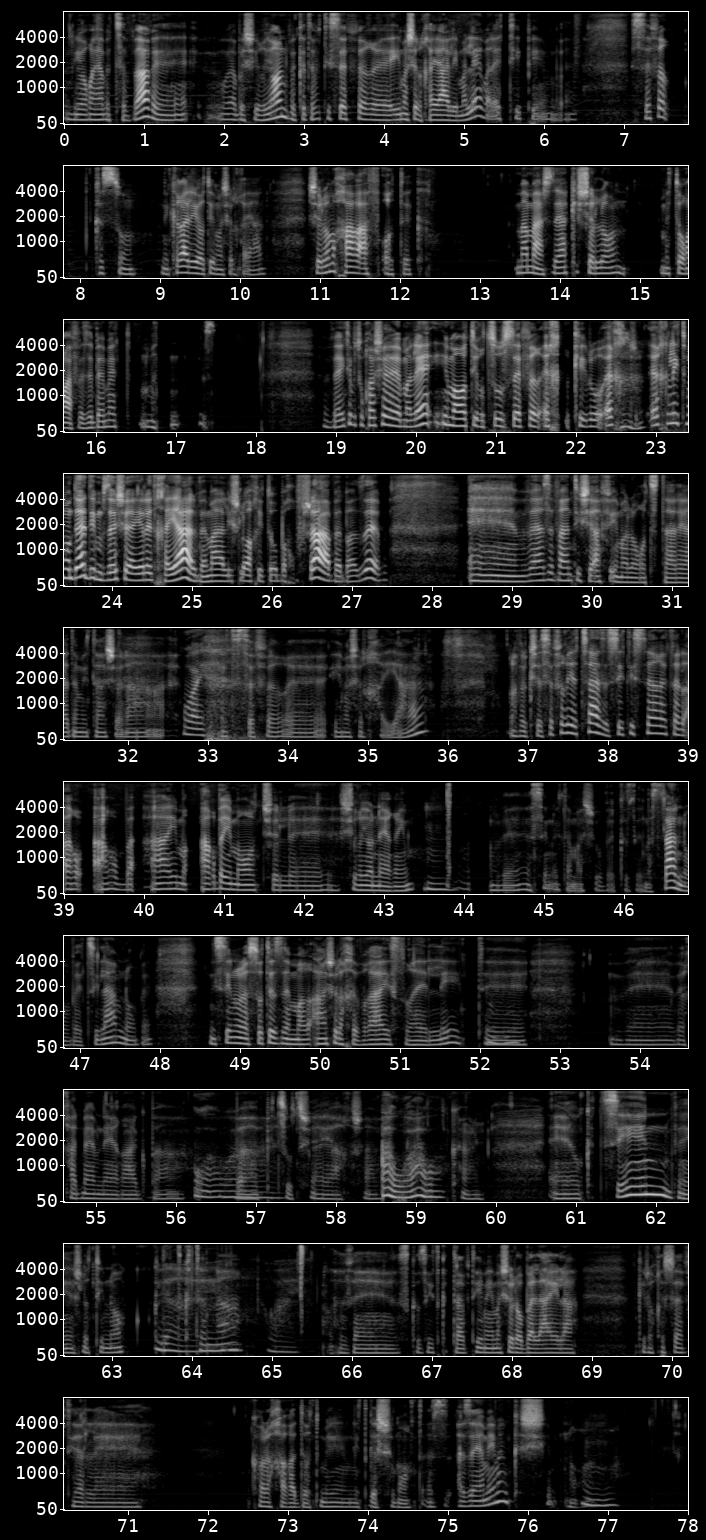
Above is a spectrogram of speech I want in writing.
ליאור היה בצבא והוא היה בשריון, וכתבתי ספר אה, אימא של חייל עם מלא מלא טיפים, וספר קסום, נקרא להיות אימא של חייל, שלא מכר אף עותק. ממש, זה היה כישלון מטורף, וזה באמת והייתי בטוחה שמלא אימהות ירצו ספר, איך, כאילו, איך, איך להתמודד עם זה שהילד חייל, ומה לשלוח איתו בחופשה ובזה. אה, ואז הבנתי שאף אימא לא רצתה ליד המיטה שלה וואי. את הספר אה, אימא של חייל. אבל כשהספר יצא, אז עשיתי סרט על אר, ארבע, ארבע אימהות של אה, שריונרים. מהמם. ועשינו איתה משהו, וכזה נסענו וצילמנו, וניסינו לעשות איזו מראה של החברה הישראלית, אה, ו- ואחד מהם נהרג ב- וואו. בפיצוץ שהיה עכשיו. אה, וואו. כן. אה, הוא קצין, ויש לו תינוקת. קטנה, וואי. ואז כזה התכתבתי עם אמא שלו בלילה. כאילו חשבתי על uh, כל החרדות מתגשמות. אז, אז הימים הם קשים נורא. מהמם.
